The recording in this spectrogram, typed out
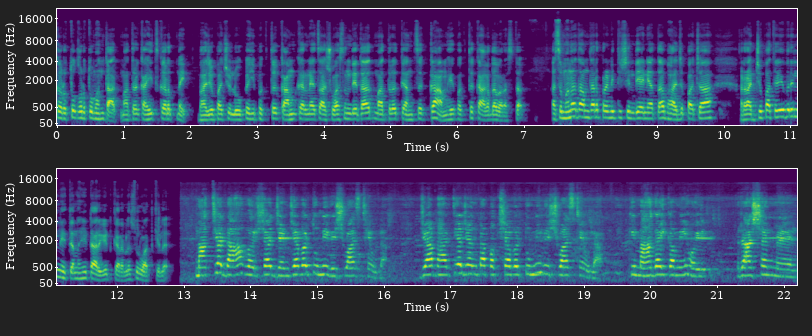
करतो करतो म्हणतात मात्र काहीच करत नाहीत. भाजपाचे लोकही फक्त काम करण्याचं आश्वासन देतात मात्र त्यांचं काम हे फक्त कागदावर असतं. असं म्हणत आमदार प्रणिती शिंदे यांनी आता भाजपाच्या राज्य पातळीवरील नेत्यांनाही टार्गेट करायला सुरुवात केलं. मागच्या दहा वर्षात ज्यांच्यावर तुम्ही विश्वास ठेवला ज्या भारतीय जनता पक्षावर तुम्ही विश्वास ठेवला की महागाई कमी होईल राशन मिळेल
